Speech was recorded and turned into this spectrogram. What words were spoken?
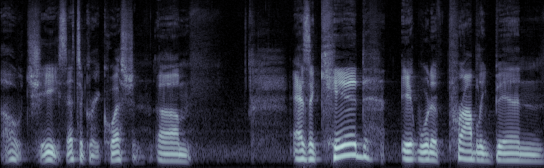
Oh, geez, that's a great question. Um, as a kid, it would have probably been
